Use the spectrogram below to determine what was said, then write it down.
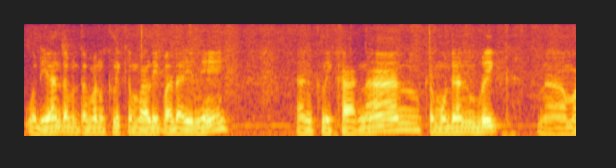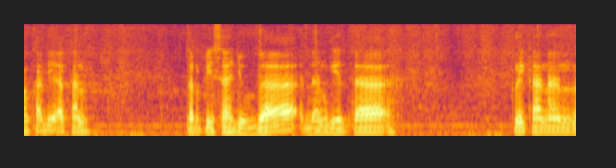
Kemudian teman-teman klik kembali pada ini dan klik kanan kemudian break. Nah maka dia akan terpisah juga dan kita klik kanan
